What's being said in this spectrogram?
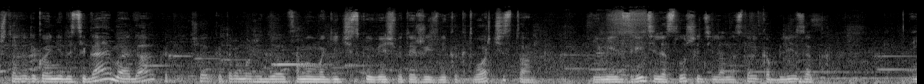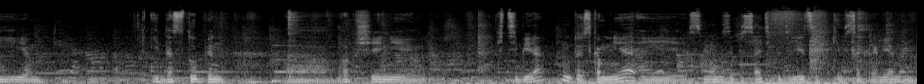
что-то такое недосягаемое, да, как человек, который может делать самую магическую вещь в этой жизни, как творчество, иметь зрителя, слушателя настолько близок и, и доступен в общении к тебе, ну, то есть ко мне, и смог записать и поделиться каким-то сокровенным.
